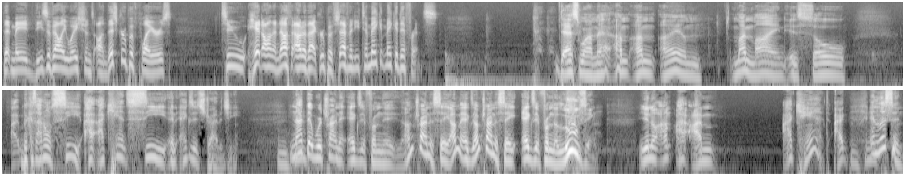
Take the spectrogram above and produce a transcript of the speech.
that made these evaluations on this group of players to hit on enough out of that group of 70 to make it make a difference? That's where I'm at. I'm I'm I am my mind is so I, because I don't see I, I can't see an exit strategy. Mm-hmm. Not that we're trying to exit from the. I'm trying to say I'm ex, I'm trying to say exit from the losing. You know, I'm I, I'm I can't. I mm-hmm. and listen,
